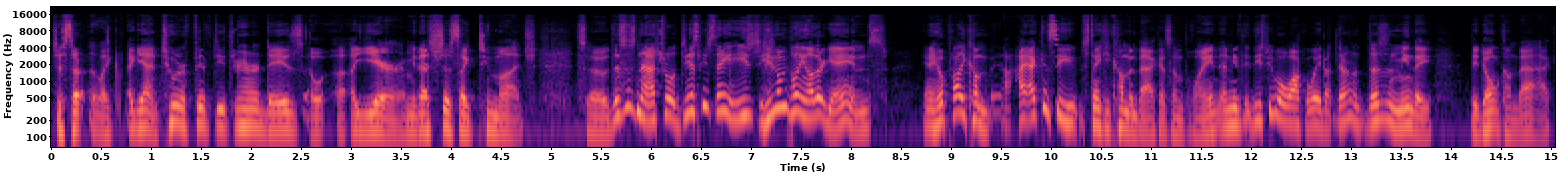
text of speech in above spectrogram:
just a, like again 250 300 days a, a, year. I mean that's just like too much. So this is natural. DSP saying he's he's gonna be playing other games. Know, he'll probably come. I, I can see Stanky coming back at some point. I mean, th- these people walk away. Don't, that doesn't mean they they don't come back.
